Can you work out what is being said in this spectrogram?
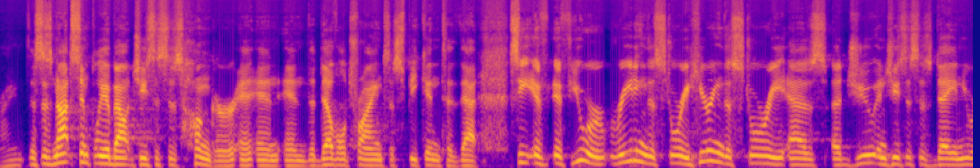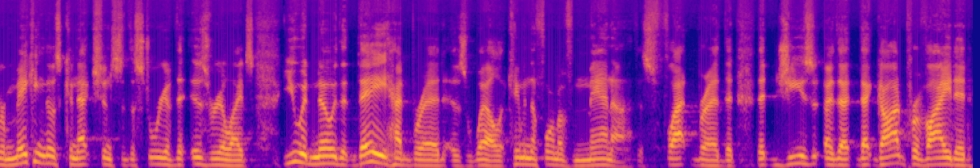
right? This is not simply about Jesus's hunger and, and, and, the devil trying to speak into that. See, if, if you were reading the story, hearing the story as a Jew in Jesus's day, and you were making those connections to the story of the Israelites, you would know that they had bread as well. It came in the form of manna, this flat bread that, that, Jesus, uh, that, that God provided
